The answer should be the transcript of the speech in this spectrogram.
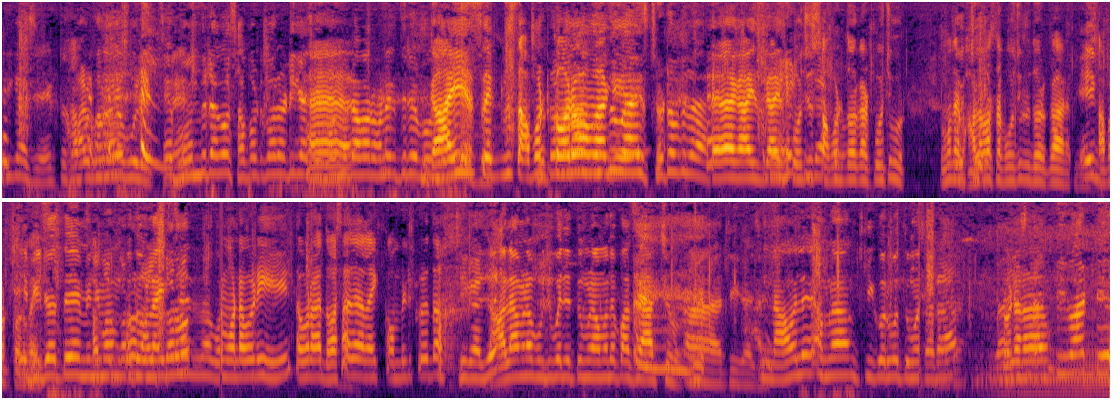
ঠিক আছে একটু সাপোর্ট করো ভুল হচ্ছে। এই বন্ধুটাকেও সাপোর্ট করো ঠিক আছে? হ্যাঁ। বন্ধুটা আমার অনেক দিনের গাইস একটু সাপোর্ট করো আমাকে। বন্ধু guys, ছোটবেলা হ্যাঁ গাইস গাইস প্রচুর সাপোর্ট দরকার প্রচুর। তোমাদের ভালোবাসা প্রচুর দরকার সাপোর্ট করো এই ভিডিওতে মিনিমাম কত লাইক করো। মোটামুটি তোমরা দশ হাজার লাইক কমপ্লিট করে দাও। ঠিক আছে। তাহলে আমরা বুঝব যে তোমরা আমাদের পাশে আছো। হ্যাঁ ঠিক আছে। না হলে আমরা কি করব তোমার হ্যাপি বার্থডে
